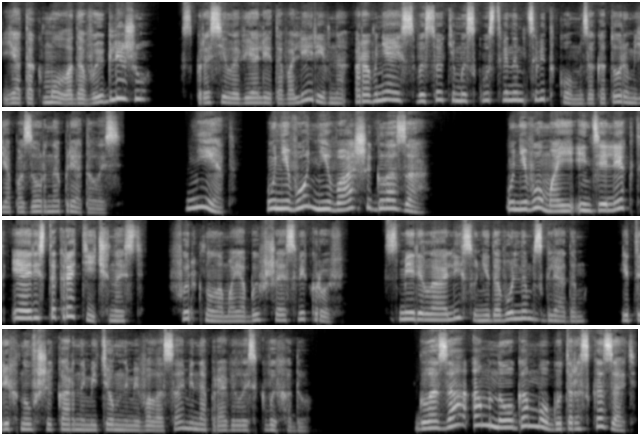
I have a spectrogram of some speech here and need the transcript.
«Я так молодо выгляжу?» — спросила Виолетта Валерьевна, равняясь с высоким искусственным цветком, за которым я позорно пряталась. «Нет, у него не ваши глаза. У него мои интеллект и аристократичность», — фыркнула моя бывшая свекровь. Смерила Алису недовольным взглядом и, тряхнув шикарными темными волосами, направилась к выходу. «Глаза о многом могут рассказать,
